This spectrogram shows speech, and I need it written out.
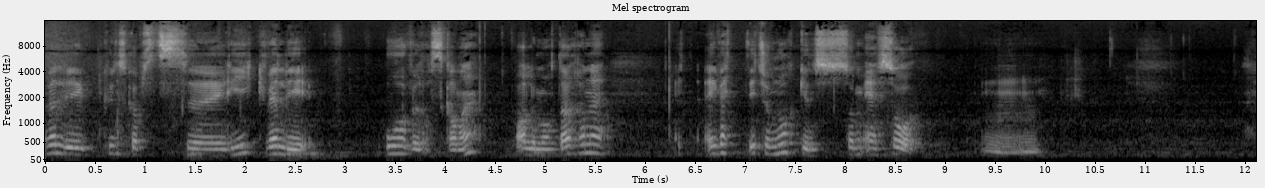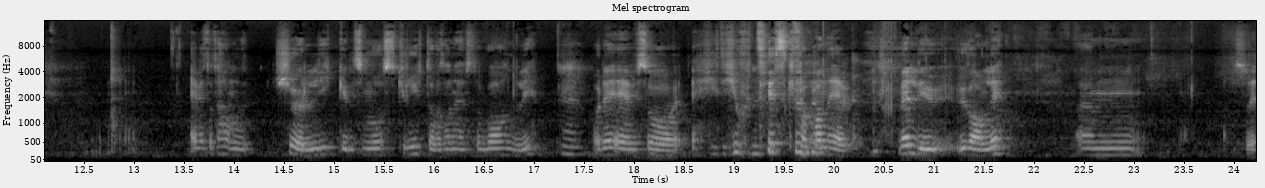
veldig kunnskapsrik, veldig overraskende på alle måter. Han er Jeg vet ikke om noen som er så mm, Jeg vet at han sjøl liker liksom å skryte av at han er så vanlig. Mm. Og det er jo så idiotisk, for han er veldig uvanlig. Um, så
